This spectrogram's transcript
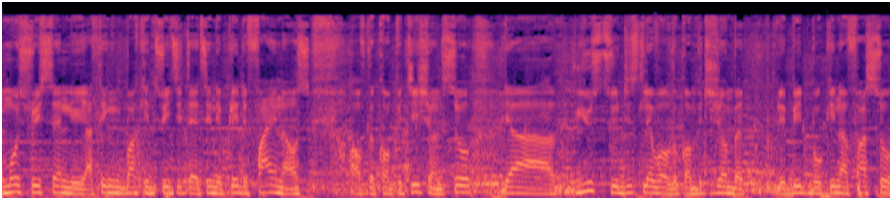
most recently, I think back in 2013, they played the finals of the competition. So they are used to this level of the competition, but they beat Burkina Faso.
